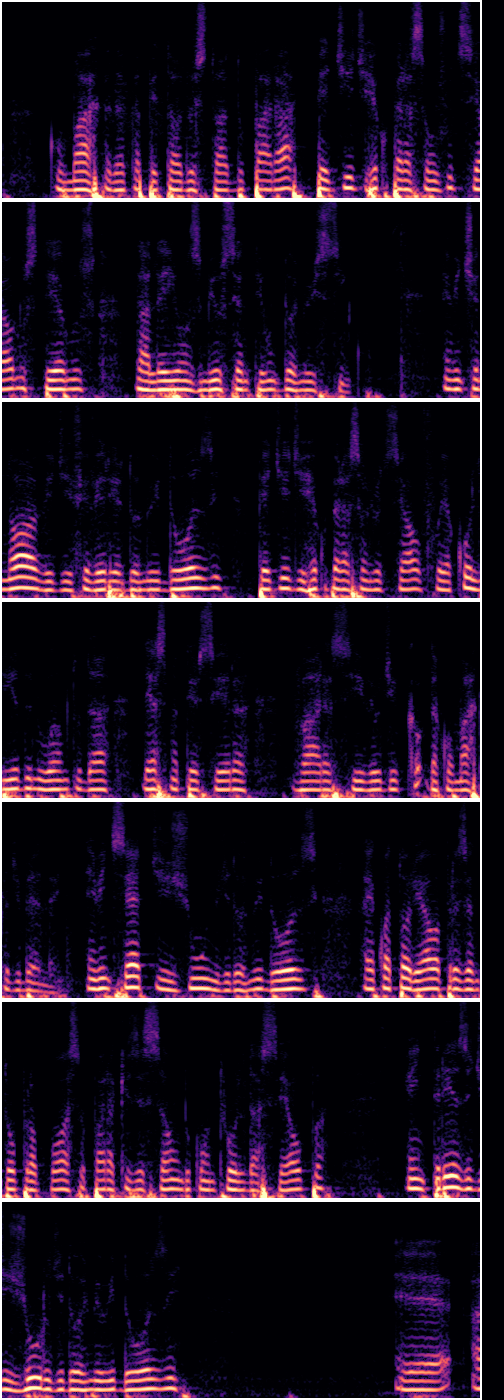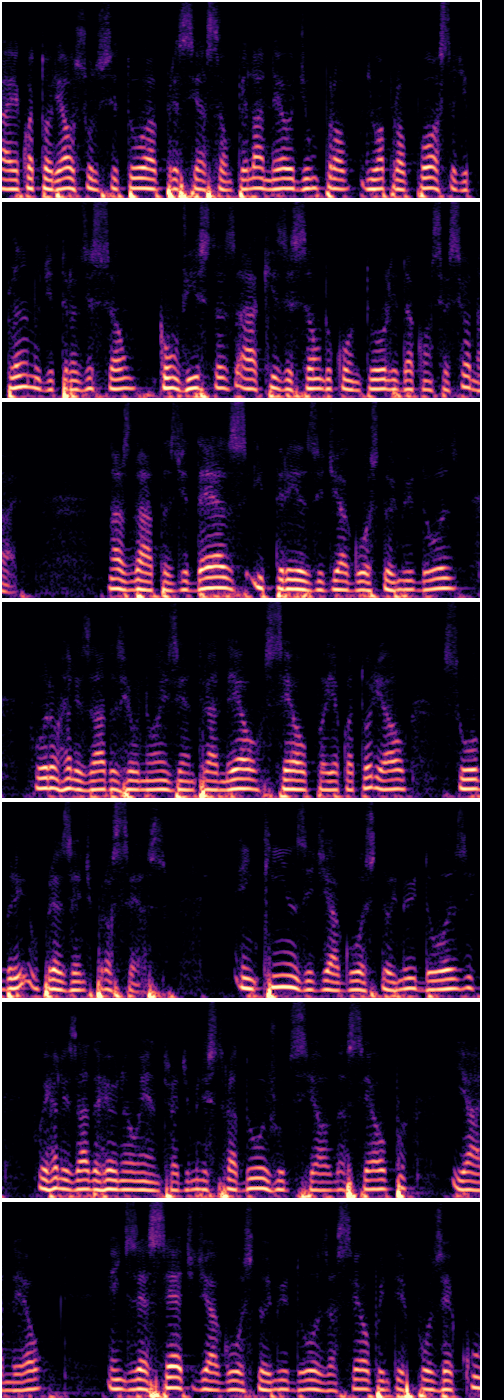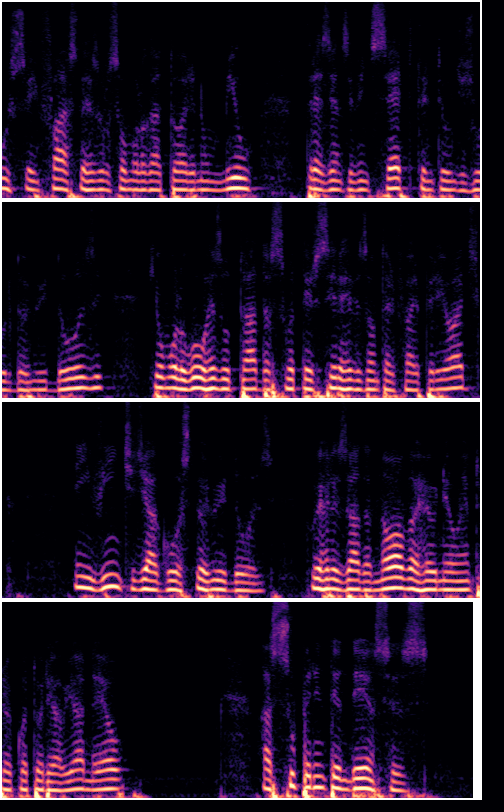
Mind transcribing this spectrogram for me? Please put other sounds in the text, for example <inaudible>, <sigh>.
comarca da capital do estado do Pará pedido de recuperação judicial nos termos da Lei 11.101 de 2005. Em 29 de fevereiro de 2012, o pedido de recuperação judicial foi acolhido no âmbito da 13ª Vara Civil de, da Comarca de Belém. Em 27 de junho de 2012, a Equatorial apresentou proposta para aquisição do controle da CELPA. Em 13 de julho de 2012, é, a Equatorial solicitou a apreciação pela ANEL de, um, de uma proposta de plano de transição com vistas à aquisição do controle da concessionária. Nas datas de 10 e 13 de agosto de 2012, foram realizadas reuniões entre a ANEL, CELPA e Equatorial sobre o presente processo. Em 15 de agosto de 2012, foi realizada a reunião entre administrador judicial da CELPA e a ANEL. Em 17 de agosto de 2012, a CELPA interpôs recurso em face da resolução homologatória no 1327, 31 de julho de 2012, que homologou o resultado da sua terceira revisão tarifária periódica. Em 20 de agosto de 2012, foi realizada nova reunião entre a Equatorial e a ANEL. As superintendências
